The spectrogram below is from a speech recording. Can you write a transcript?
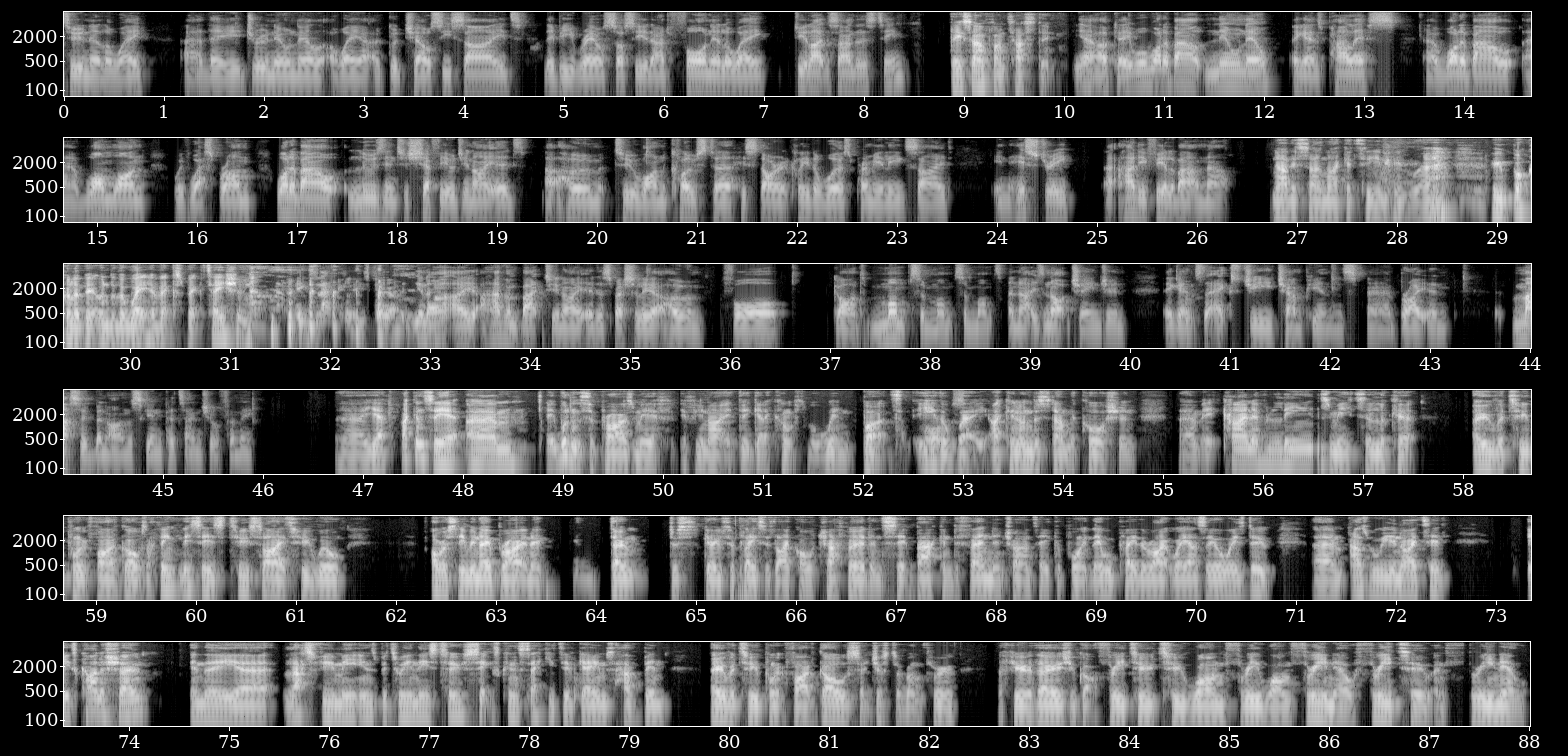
2 0 away. Uh, they drew 0 0 away at a good Chelsea side. They beat Real Sociedad 4 0 away. Do you like the sound of this team? They sound fantastic. Yeah, okay. Well, what about nil nil against Palace? Uh, what about uh, 1 1 with West Brom? What about losing to Sheffield United at home 2 1, close to historically the worst Premier League side in history? Uh, how do you feel about them now? Now they sound like a team who uh, who buckle a bit under the weight of expectation. exactly. So you know, I, I haven't backed United, especially at home, for God months and months and months, and that is not changing against the XG champions, uh, Brighton. Massive banana skin potential for me. Uh, yeah, I can see it. Um, it wouldn't surprise me if, if United did get a comfortable win, but either way, I can understand the caution. Um, it kind of leans me to look at over 2.5 goals. I think this is two sides who will. Obviously, we know Brighton are, don't just go to places like Old Trafford and sit back and defend and try and take a point. They will play the right way as they always do. Um, as will United. It's kind of shown in the uh, last few meetings between these two. Six consecutive games have been over 2.5 goals. So just to run through a few of those, you've got 3 2, 2 1, 3 1, 3 0, 3 2, and 3 0.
